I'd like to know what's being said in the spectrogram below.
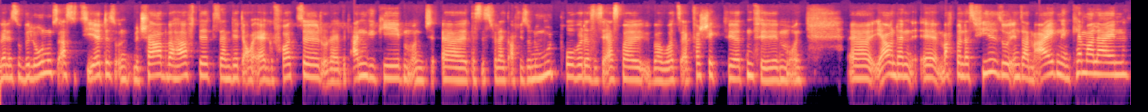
wenn es so belohnungsassoziiert ist und mit Scham behaftet, dann wird auch eher gefrotzelt oder wird angegeben und äh, das ist vielleicht auch wie so eine Mutprobe, dass es erstmal über WhatsApp verschickt wird, ein Film und äh, ja, und dann äh, macht man das viel so in seinem eigenen Kämmerlein,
